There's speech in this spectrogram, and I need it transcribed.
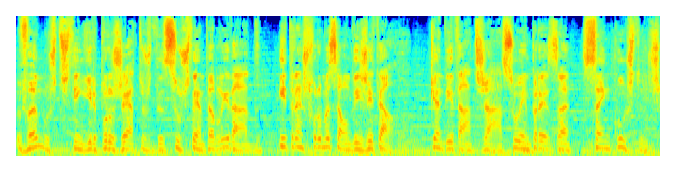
vamos distinguir projetos de sustentabilidade e transformação digital. Candidate já à sua empresa sem custos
